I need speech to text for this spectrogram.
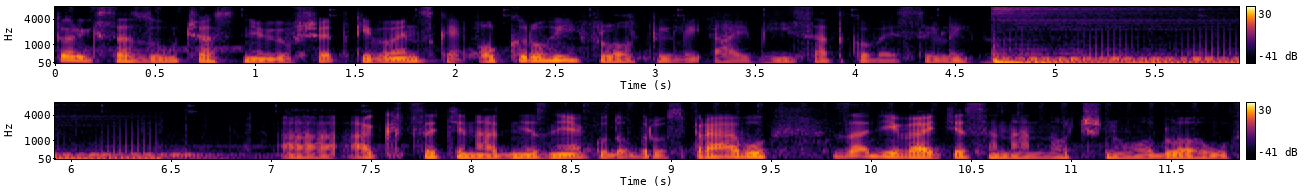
ktorých sa zúčastňujú všetky vojenské okruhy, flotily aj výsadkové sily. A ak chcete na dnes nejakú dobrú správu, zadívajte sa na nočnú oblohu.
